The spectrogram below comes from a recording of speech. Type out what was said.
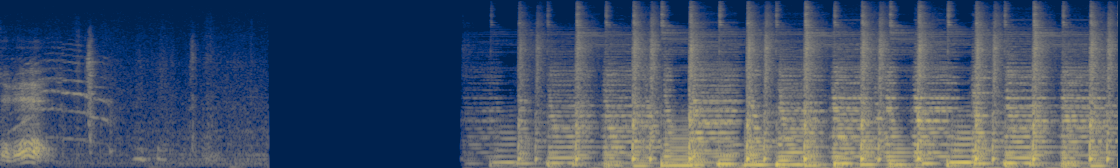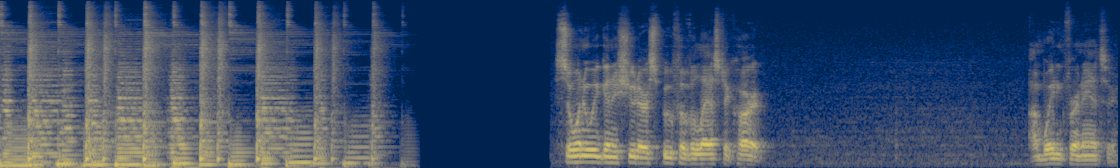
it is. So when are we going to shoot our spoof of Elastic Heart? I'm waiting for an answer.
